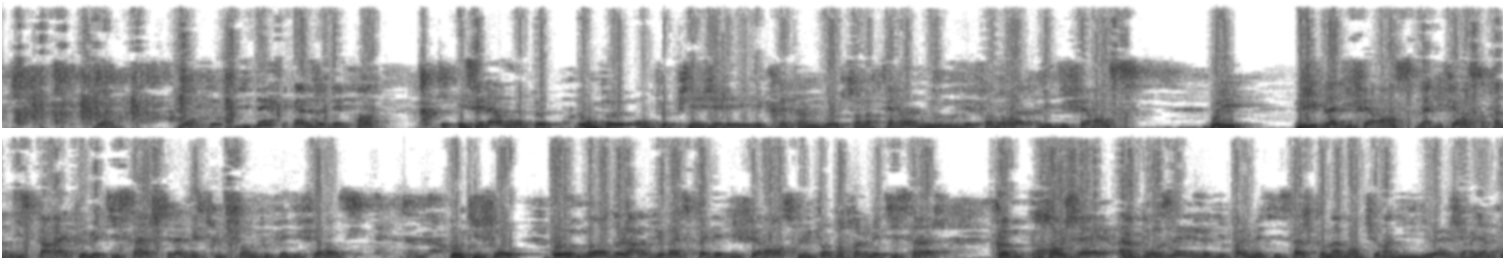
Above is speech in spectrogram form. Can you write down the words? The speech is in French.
Donc, l'idée, c'est quand même de défendre. Et- c'est là où on peut, on peut, on peut piéger les, crétins de gauche sur leur terrain. Nous, nous défendons les différences. Oui, vive la différence. La différence est en train de disparaître. Le métissage, c'est la destruction de toutes les différences. Donc il faut, au nom de la- du respect des différences, luttons contre le métissage comme projet imposé. Je dis pas le métissage comme aventure individuelle, j'ai rien contre.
